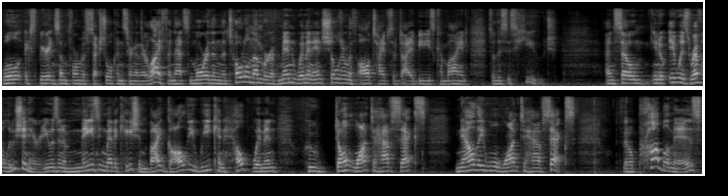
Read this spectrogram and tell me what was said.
will experience some form of sexual concern in their life. And that's more than the total number of men, women, and children with all types of diabetes combined. So this is huge. And so, you know, it was revolutionary. It was an amazing medication. By golly, we can help women who don't want to have sex, now they will want to have sex. The problem is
